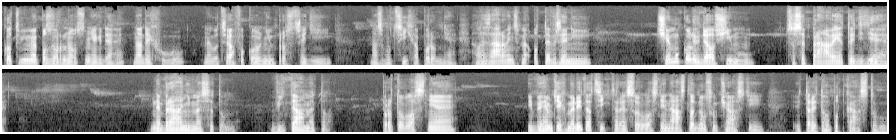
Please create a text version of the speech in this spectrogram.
kotvíme pozornost někde na dechu nebo třeba v okolním prostředí, na zvucích a podobně, ale zároveň jsme otevřený čemukoliv dalšímu, co se právě teď děje. Nebráníme se tomu, vítáme to. Proto vlastně i během těch meditací, které jsou vlastně následnou součástí i tady toho podcastu,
